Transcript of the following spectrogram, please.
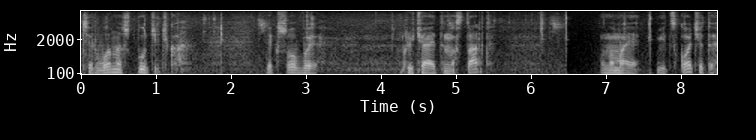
червона штучечка. Якщо ви включаєте на старт, воно має відскочити.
